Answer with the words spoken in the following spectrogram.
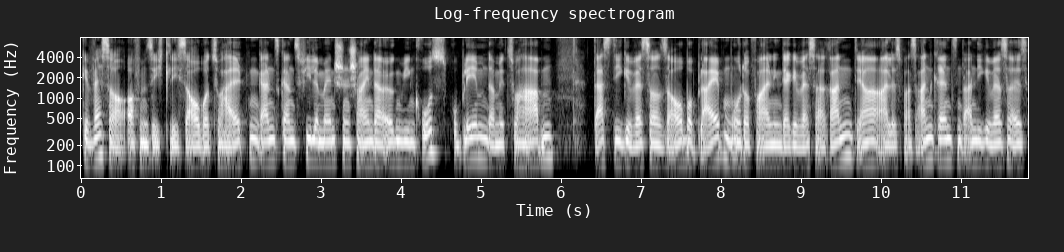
Gewässer offensichtlich sauber zu halten. Ganz, ganz viele Menschen scheinen da irgendwie ein großes Problem damit zu haben, dass die Gewässer sauber bleiben oder vor allen Dingen der Gewässerrand, ja, alles was angrenzend an die Gewässer ist,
